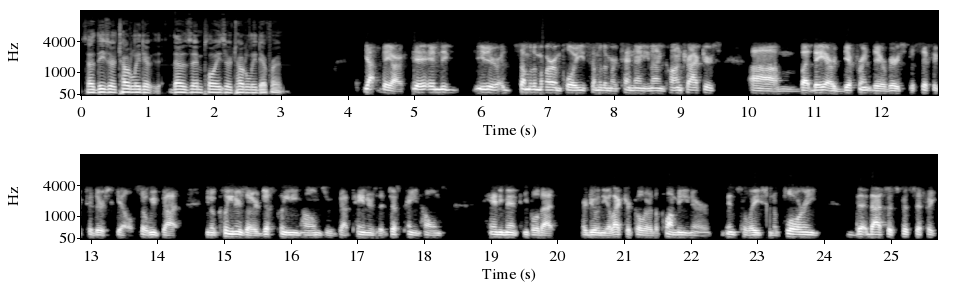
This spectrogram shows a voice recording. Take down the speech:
So these are totally, di- those employees are totally different? Yeah, they are. And either some of them are employees, some of them are 1099 contractors. Um, but they are different. They are very specific to their skill. So we've got, you know, cleaners that are just cleaning homes. We've got painters that just paint homes, handyman people that are doing the electrical or the plumbing or installation of flooring. Th- that's a specific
